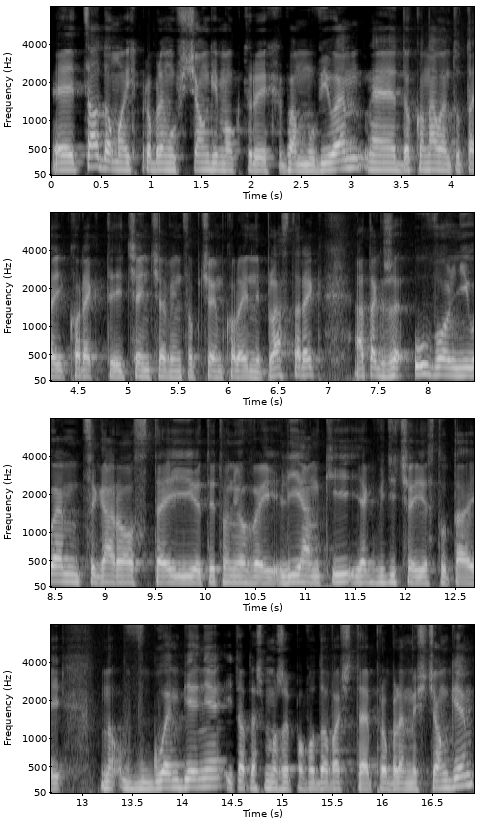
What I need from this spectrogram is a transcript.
E, Co do moich problemów z ciągiem, o których Wam mówiłem, e, dokonałem tutaj korekty cięcia, więc obciąłem kolejny plasterek, a także uwolniłem cygaro z tej tytoniowej lianki. Jak widzicie jest tutaj no, wgłębienie i to też może powodować te problemy z ciągiem,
